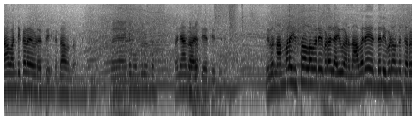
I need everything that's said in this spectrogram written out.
ആ വണ്ടിക്കട ഇവിടെ എത്തി. ഇതാ വന്നു. അതിന്റെ മുമ്പിലുണ്ട്. ഞാൻ എത്തി എത്തി. ഇപ്പൊ നമ്മളെ ഇഷ്ടമുള്ളവർ ഇവിടെ ലൈവ് കാണുന്നു. അവരെ എന്തായാലും ഇവിടെ വന്ന് തെറി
